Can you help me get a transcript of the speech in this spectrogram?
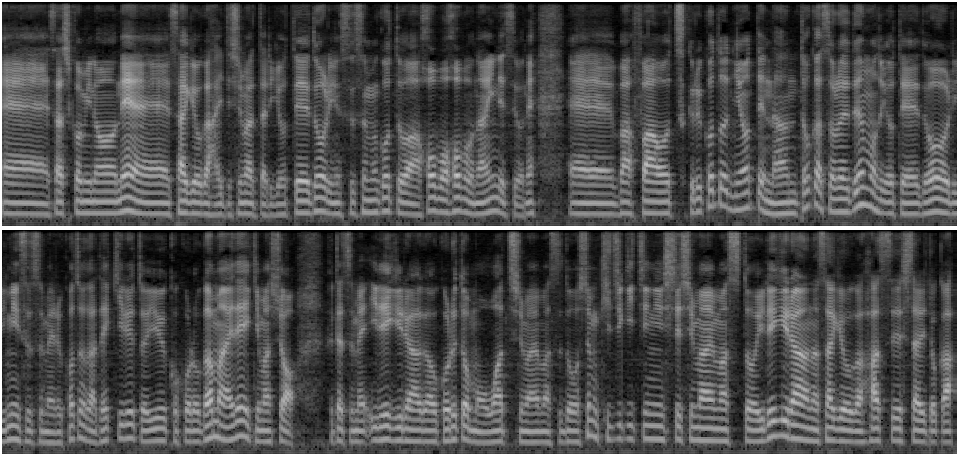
えー、差し込みのね、作業が入ってしまったり、予定通りに進むことはほぼほぼないんですよね。えー、バッファーを作ることによって、なんとかそれでも予定通りに進めることができるという心構えでいきましょう。二つ目、イレギュラーが起こるともう終わってしまいます。どうしてもキチキチにしてしまいますと、イレギュラーな作業が発生したりとか、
